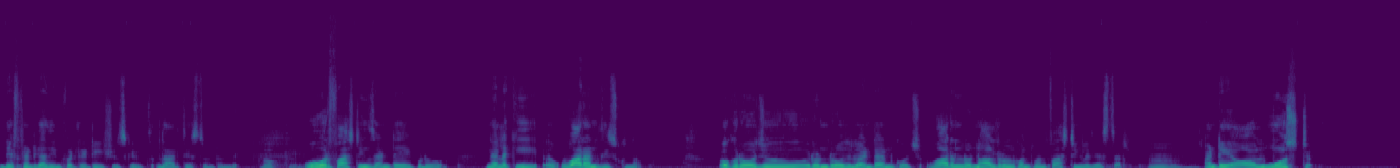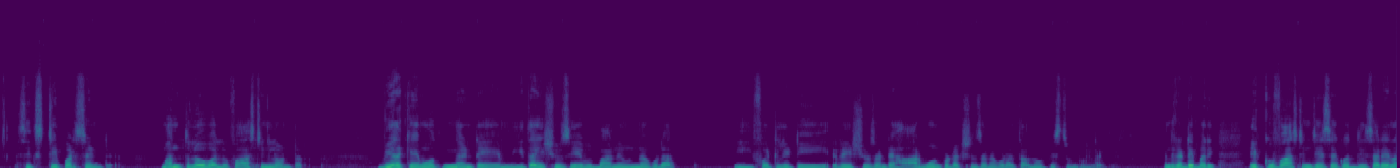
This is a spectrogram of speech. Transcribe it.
డెఫినెట్గా అది ఇన్ఫర్టిలిటీ ఇష్యూస్కి దారితీస్తుంటుంది. ఓకే. ఓవర్ ఫాస్టింగ్స్ అంటే ఇప్పుడు నెలకి వారానికి తీసుకుందాం. ఒక రోజు రెండు రోజులు అంటే అనుకోవచ్చు. వారంలో నాలుగు రోజులు కొంతమంది ఫాస్టింగ్లు చేస్తారు. అంటే ఆల్మోస్ట్ సిక్స్టీ పర్సెంట్ మంత్లో వాళ్ళు ఫాస్టింగ్లో ఉంటారు. వీళ్ళకి ఏమవుతుందంటే మిగతా ఇష్యూస్ ఏవి బాగానే ఉన్నా కూడా ఈ ఫర్టిలిటీ రేషియోస్ అంటే హార్మోన్ ప్రొడక్షన్స్ అనేవి కూడా లోపిస్తుంటుంటాయి ఎందుకంటే మరి ఎక్కువ ఫాస్టింగ్ చేసే కొద్దీ సరైన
